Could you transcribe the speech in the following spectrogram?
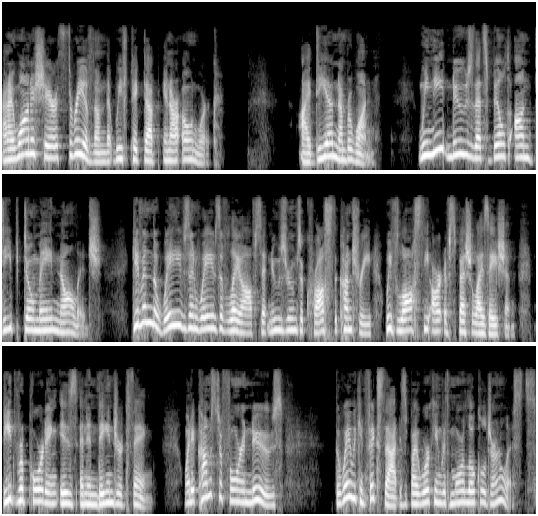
And I want to share three of them that we've picked up in our own work. Idea number one. We need news that's built on deep domain knowledge. Given the waves and waves of layoffs at newsrooms across the country, we've lost the art of specialization. Beat reporting is an endangered thing. When it comes to foreign news, the way we can fix that is by working with more local journalists,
